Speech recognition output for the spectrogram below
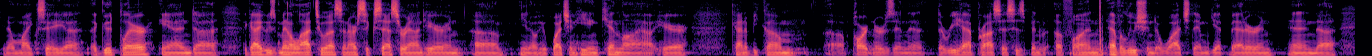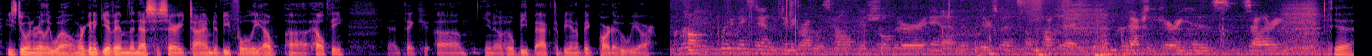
You know, Mike's a, uh, a good player and uh, a guy who's meant a lot to us and our success around here. And, um, you know, watching he and Kinlaw out here kind of become uh, partners in the, the rehab process has been a fun evolution to watch them get better, and and uh, he's doing really well. And we're going to give him the necessary time to be fully uh, healthy, and think um, you know he'll be back to being a big part of who we are. Where do things stand with Jimmy Garoppolo's health, his shoulder, and been some talk that you could actually carry his salary? Yeah,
